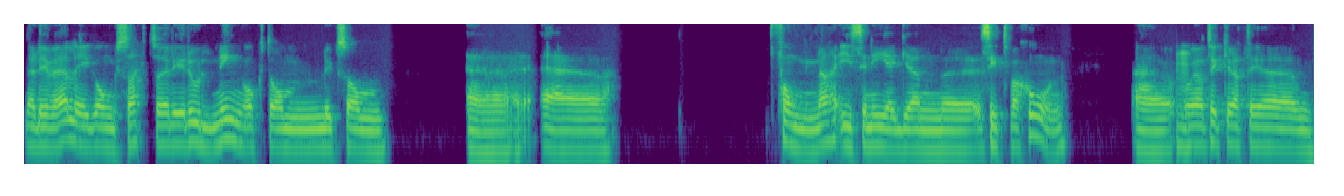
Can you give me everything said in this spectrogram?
när det väl är igångsatt så är det i rullning och de liksom eh, är fångna i sin egen eh, situation. Eh, Mm. Och jag tycker att det är,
